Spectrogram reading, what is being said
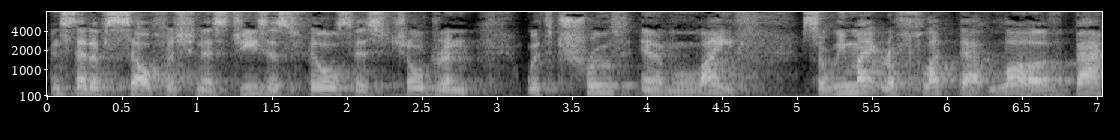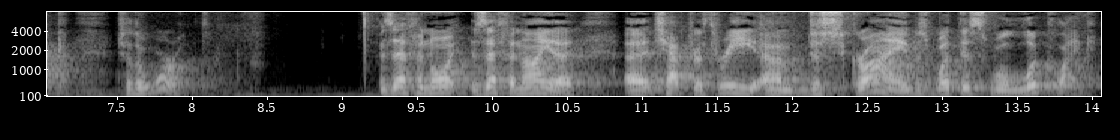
Instead of selfishness, Jesus fills his children with truth and life so we might reflect that love back to the world. Zephaniah, uh, chapter 3 um, describes what this will look like.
